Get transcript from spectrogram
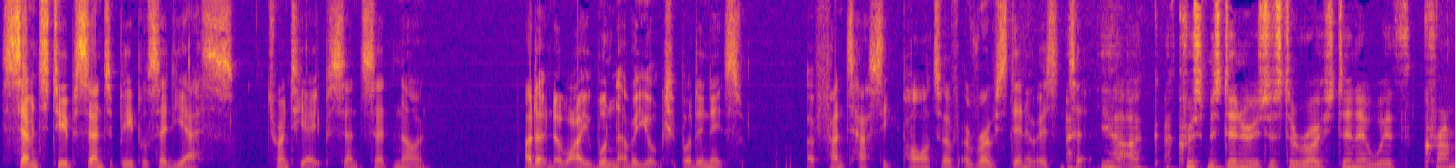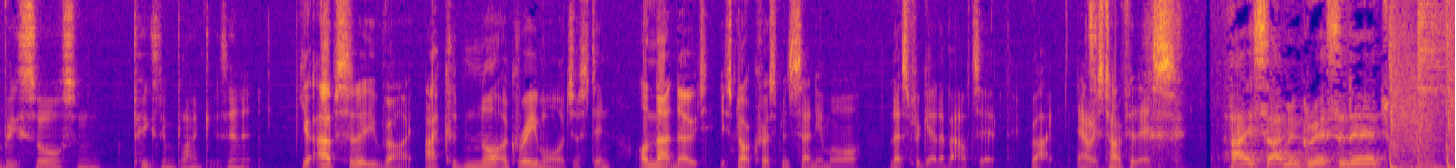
72% of people said yes, 28% said no. I don't know why you wouldn't have a Yorkshire pudding. It's a fantastic part of a roast dinner, isn't it? Yeah, a, a, Christmas dinner is just a roast dinner with cranberry sauce and pigs in blankets, isn't it? You're absolutely right. I could not agree more, Justin. On that note, it's not Christmas anymore. Let's forget about it. Right, now it's time for this. Hi, Simon Grayson here.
